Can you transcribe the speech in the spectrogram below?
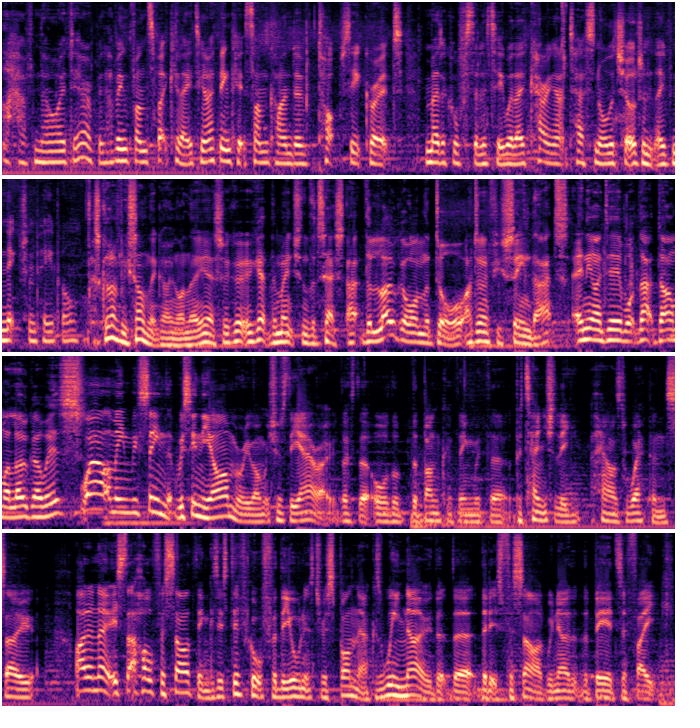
I have no idea. I've been having fun speculating. I think it's some kind of top secret medical facility where they're carrying out tests on all the children that they've nicked from people. There's got to be something going on there, yes. We get- we get the mention of the test. Uh, the logo on the door, I don't know if you've seen that. Any idea what that Dharma logo is? Well, I mean, we've seen that we've seen the armory one, which was the arrow, the, the, or the, the bunker thing with the potentially housed weapons. So I don't know. It's that whole facade thing because it's difficult for the audience to respond now because we know that the that it's facade. We know that the beards are fake,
